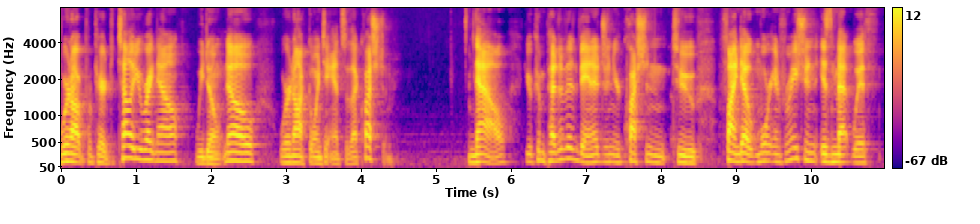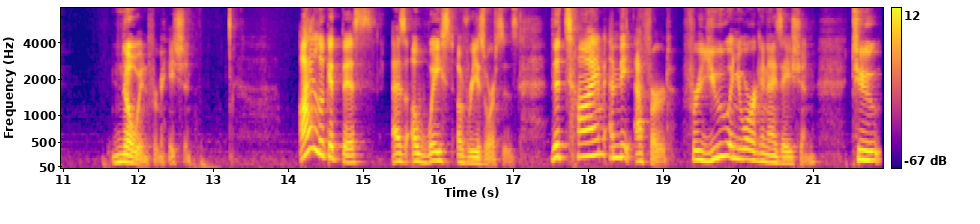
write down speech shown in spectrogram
We're not prepared to tell you right now. We don't know. We're not going to answer that question. Now, your competitive advantage and your question to find out more information is met with no information. I look at this as a waste of resources. The time and the effort for you and your organization to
